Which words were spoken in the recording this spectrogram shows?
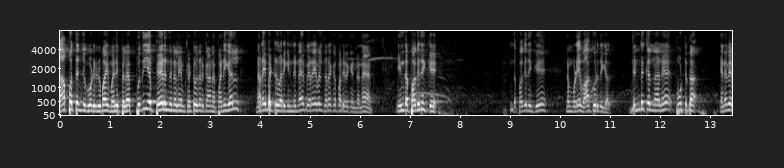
நாற்பத்தஞ்சு கோடி ரூபாய் மதிப்பில் புதிய பேருந்து நிலையம் கட்டுவதற்கான பணிகள் நடைபெற்று வருகின்றன விரைவில் திறக்கப்பட இருக்கின்றன இந்த பகுதிக்கு இந்த பகுதிக்கு நம்முடைய வாக்குறுதிகள். திண்டுக்கல்னாலே பூட்டு தான். எனவே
